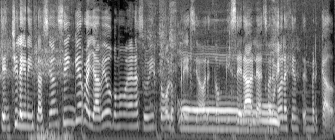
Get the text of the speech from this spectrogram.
que en Chile hay una inflación sin guerra, ya veo cómo me van a subir todos los precios ahora, estos miserables, sobre todo la gente en mercado.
